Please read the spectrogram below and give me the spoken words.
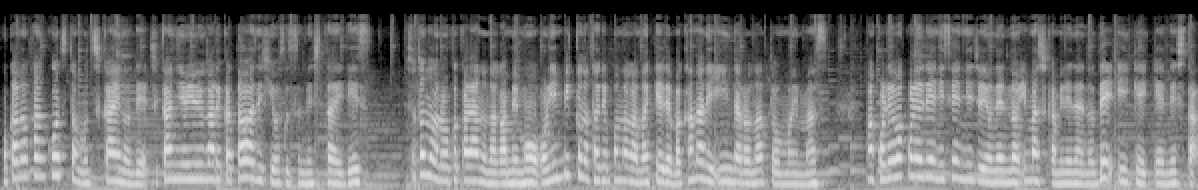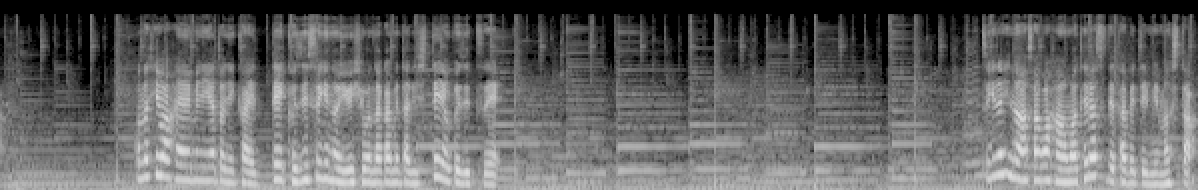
他の観光地とも近いので、時間に余裕がある方はぜひお勧めしたいです。外の廊下からの眺めもオリンピックの建物がなければかなりいいんだろうなと思います。まあこれはこれで2024年の今しか見れないのでいい経験でした。この日は早めに宿に帰って9時過ぎの夕日を眺めたりして翌日へ。次の日の朝ごはんはテラスで食べてみました。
